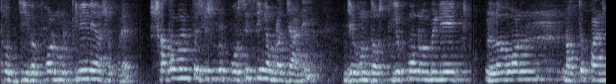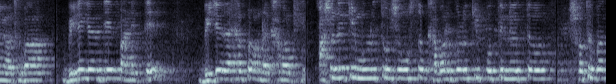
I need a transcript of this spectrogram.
সবজি বা ফলমূল কিনে নিয়ে আসা পরে সাধারণত যে সমস্ত প্রসেসিং আমরা জানি, যেমন দশ থেকে পনেরো মিনিট লবণ নক্ত পানি অথবা ভিনেগার দিয়ে পানিতে ভিজে রাখার পর আমরা খাবার খাই আসলে কি মূলত ওই সমস্ত খাবারগুলো কি প্রতিনিয়ত শতভাগ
